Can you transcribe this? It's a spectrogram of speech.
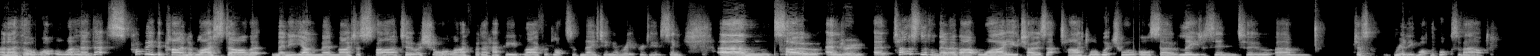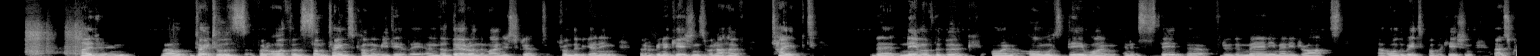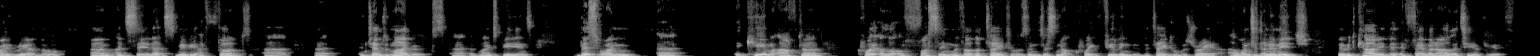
And I thought, well, uh, that's probably the kind of lifestyle that many young men might aspire to a short life, but a happy life with lots of mating and reproducing. Um, so, Andrew, uh, tell us a little bit about why you chose that title, which will also lead us into um, just really what the book's about. Hi, Jane. Well, titles for authors sometimes come immediately, and they're there on the manuscript from the beginning. There have been occasions when I have typed the name of the book on almost day one, and it stayed there through the many, many drafts uh, all the way to publication. That's quite rare, though. Um, I'd say that's maybe a third uh, uh, in terms of my books, uh, of my experience this one, uh, it came after quite a lot of fussing with other titles and just not quite feeling that the title was right. I wanted an image that would carry the ephemerality of youth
